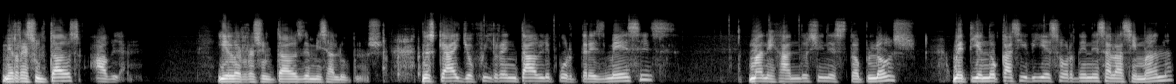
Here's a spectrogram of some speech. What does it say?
Mis resultados hablan. Y los resultados de mis alumnos. No es que, ay, yo fui rentable por tres meses, manejando sin stop loss, metiendo casi 10 órdenes a la semana,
